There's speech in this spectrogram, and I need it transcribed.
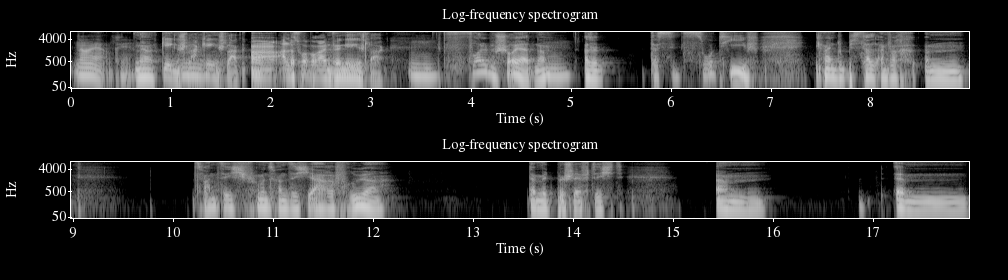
naja, okay. Ne? Gegenschlag, Mhm. Gegenschlag, ah, alles vorbereiten für einen Gegenschlag. Voll bescheuert, ne? Mhm. Also, das sitzt so tief. Ich meine, du bist halt einfach ähm, 20, 25 Jahre früher damit beschäftigt, ähm, ähm,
